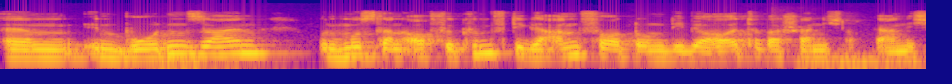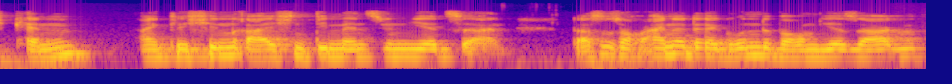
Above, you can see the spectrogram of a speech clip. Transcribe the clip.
ähm, im Boden sein und muss dann auch für künftige Anforderungen, die wir heute wahrscheinlich noch gar nicht kennen, eigentlich hinreichend dimensioniert sein. Das ist auch einer der Gründe, warum wir sagen,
